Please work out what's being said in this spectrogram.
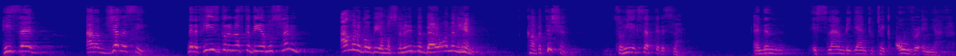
he said, out of jealousy, that if he's good enough to be a Muslim, I'm going to go be a Muslim and he'd be a better one than him. Competition. So he accepted Islam. And then Islam began to take over in Yathrib.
